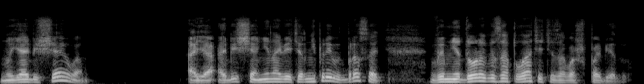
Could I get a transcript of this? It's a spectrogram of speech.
«Но я обещаю вам». «А я обещаю, ни на ветер не привык бросать. Вы мне дорого заплатите за вашу победу.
